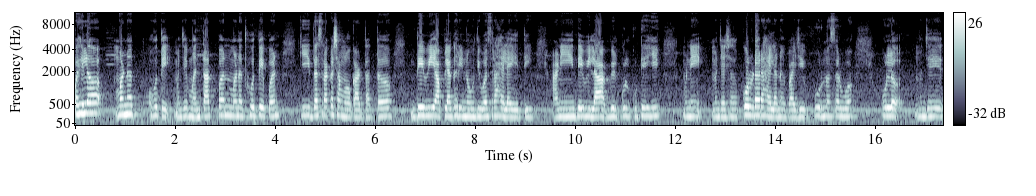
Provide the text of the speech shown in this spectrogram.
पहिलं म्हणत होते म्हणजे म्हणतात पण म्हणत होते पण की दसरा कशामुळं काढतात? तर देवी आपल्या घरी नऊ दिवस राहायला येते आणि देवीला बिलकुल कुठेही म्हणे म्हणजे अशा कोरडं राहायला नाही पाहिजे. पूर्ण सर्व ओलं म्हणजे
